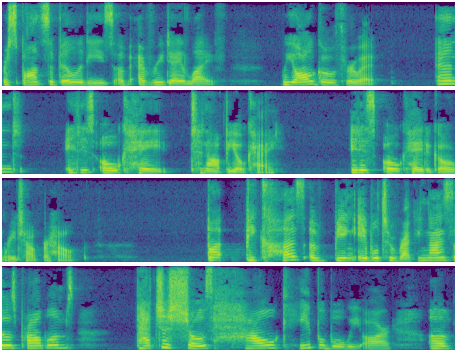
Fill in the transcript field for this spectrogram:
responsibilities of everyday life. We all go through it. And it is okay to not be okay. It is okay to go and reach out for help. Because of being able to recognize those problems, that just shows how capable we are of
